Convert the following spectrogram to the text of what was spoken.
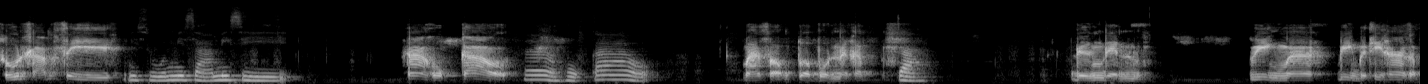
ศูนย์สามสี่ มีศูนย์มีสามมีสี่ห้าหกเก้า ห้าหกเก้ามาสองตัวบนนะครับ จ้ะดึงเด่น วิ่งมาวิ่งไปที่ห้ากับ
